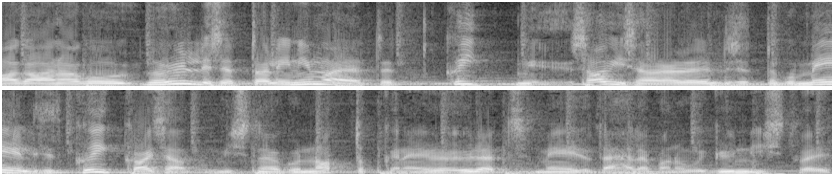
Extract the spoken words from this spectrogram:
aga nagu no üldiselt oli niimoodi, et, et kõik Savisaarele üldiselt nagu meeldisid kõik asjad, mis nagu natukene ületasid meedia tähelepanu või künnist või.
